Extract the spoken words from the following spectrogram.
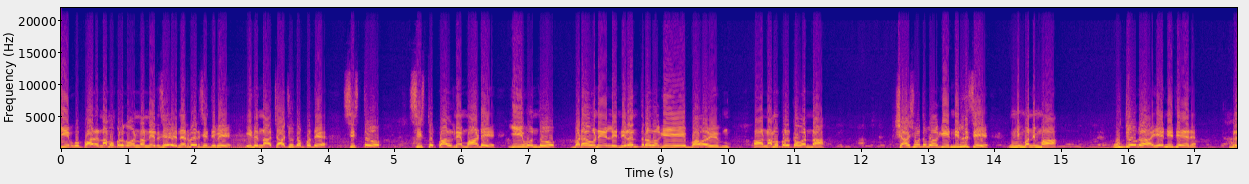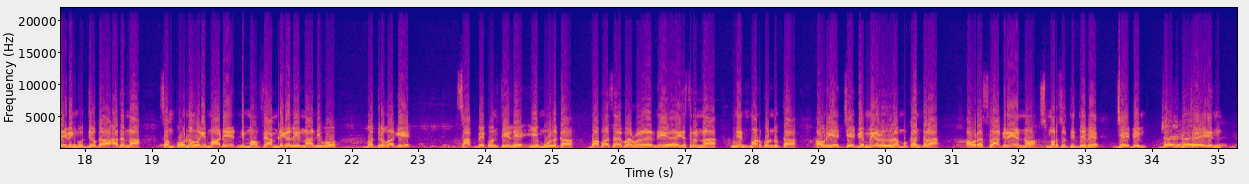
ಈ ಪಾ ನಾಮಫಲಕವನ್ನು ನೆರೆಸಿ, ನೆರವೇರಿಸಿದ್ದೀವಿ. ಇದನ್ನು ಚಾಚು ತಪ್ಪದೆ ಶಿಸ್ತು ಶಿಸ್ತು ಪಾಲನೆ ಮಾಡಿ ಈ ಒಂದು ಬಡಾವಣೆಯಲ್ಲಿ ನಿರಂತರವಾಗಿ ಈ ಬಾ ನಾಮಫಲಕವನ್ನು ಶಾಶ್ವತವಾಗಿ ನಿಲ್ಲಿಸಿ ನಿಮ್ಮ ನಿಮ್ಮ ಉದ್ಯೋಗ ಏನಿದೆ ಡ್ರೈವಿಂಗ್ ಉದ್ಯೋಗ ಅದನ್ನು ಸಂಪೂರ್ಣವಾಗಿ ಮಾಡಿ ನಿಮ್ಮ ಫ್ಯಾಮಿಲಿಗಳನ್ನ ನೀವು ಭದ್ರವಾಗಿ ಸಾಕಬೇಕು ಅಂತೇಳಿ ಈ ಮೂಲಕ ಬಾಬಾ ಸಾಹೇಬ್ ಅವರ ಹೆಸರನ್ನ ನೆನ್ಪು ಮಾಡಿಕೊಂಡುತ್ತಾ ಅವರಿಗೆ ಜೈ ಭೀಮ್ ಹೇಳೋದರ ಮುಖಾಂತರ ಅವರ ಶ್ಲಾಘನೆಯನ್ನು ಸ್ಮರಿಸುತ್ತಿದ್ದೇವೆ. ಜೈ ಭೀಮ್. ಜೈ ಜೈ ಹಿಂದ್.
